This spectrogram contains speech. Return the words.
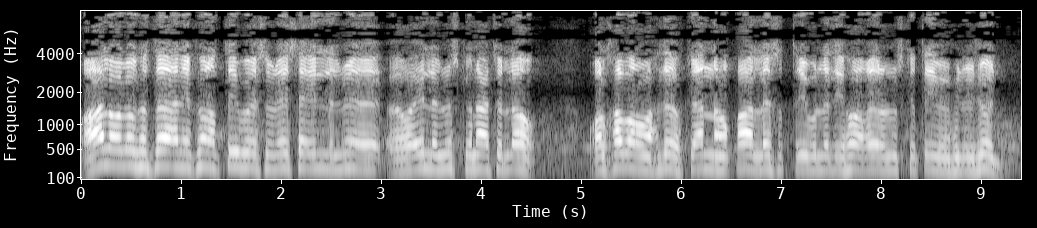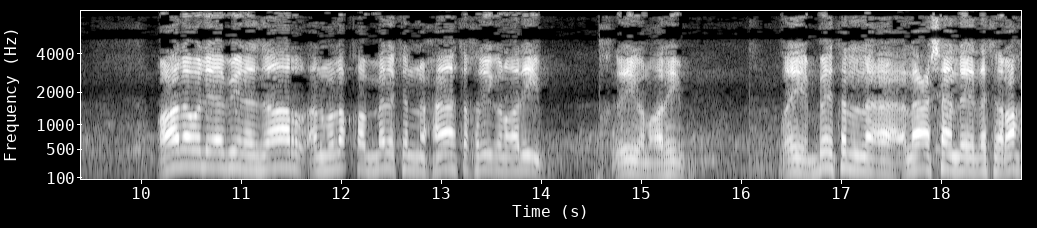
قال ولو كنت أن يكون الطيب اسم ليس إلا. وإلا المسك نعت له. والخبر محذوف كأنه قال ليس الطيب الذي هو غير المسك طيبا في الوجود. قال ولأبي نزار الملقب ملك النحاة تخريج غريب. تخريج غريب. طيب بيت الأعشى الذي ذكره.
